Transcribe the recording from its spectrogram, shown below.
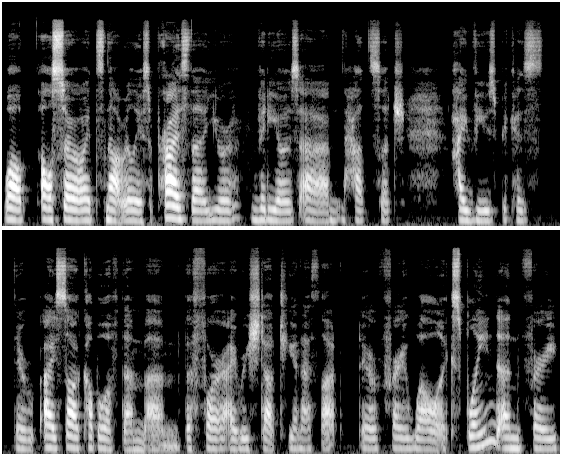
well also it's not really a surprise that your videos um, had such high views because there i saw a couple of them um, before i reached out to you and i thought they were very well explained and very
